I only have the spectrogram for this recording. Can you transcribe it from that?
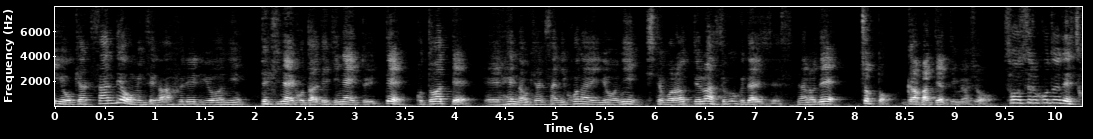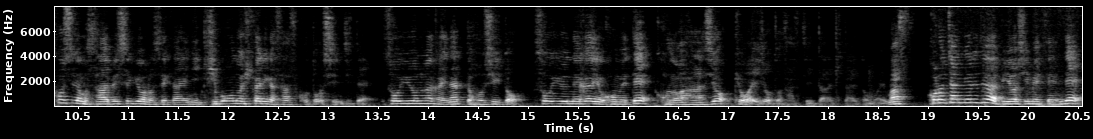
いいお客さんでお店が溢れるように、できないことはできないと言って、断って、えー、変なお客さんに来ないようにしてもらうっていうのはすごく大事です。なので、ちょっと頑張ってやってみましょう。そうすることで少しでもサービス業の世界に希望の光が差すことを信じて、そういう世の中になってほしいと、そういう願いを込めて、このお話を今日は以上とさせていただきたいと思います。このチャンネルでは美容師目線で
